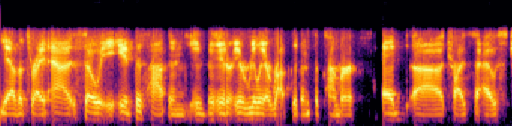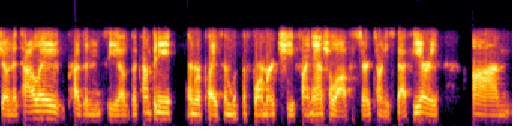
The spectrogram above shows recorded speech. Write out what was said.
Yeah, that's right. Uh, so it, it, this happened. It, it, it, really erupted in September. Ed uh, tries to oust Joe Natale, presidency of the company, and replace him with the former chief financial officer, Tony Staffieri. Um,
